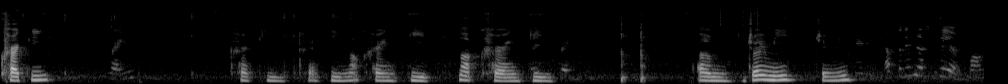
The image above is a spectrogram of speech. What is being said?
cracky. Cracky, cracky, not cranky, not cranky. Um, join me, join me. After this, let's play Among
